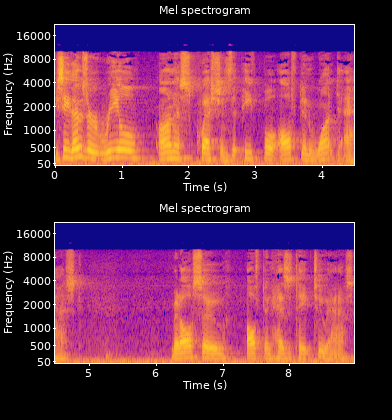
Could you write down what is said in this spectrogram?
You see, those are real, honest questions that people often want to ask, but also often hesitate to ask.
